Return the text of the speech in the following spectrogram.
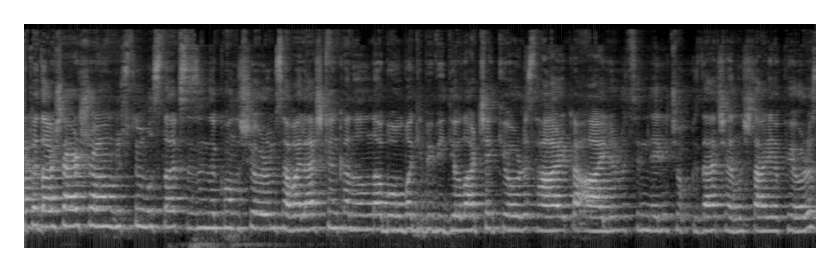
Arkadaşlar şu an üstüm ıslak sizinle konuşuyorum. Seval Aşkın kanalına bomba gibi videolar çekiyoruz. Harika aile rutinleri, çok güzel challenge'lar yapıyoruz.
